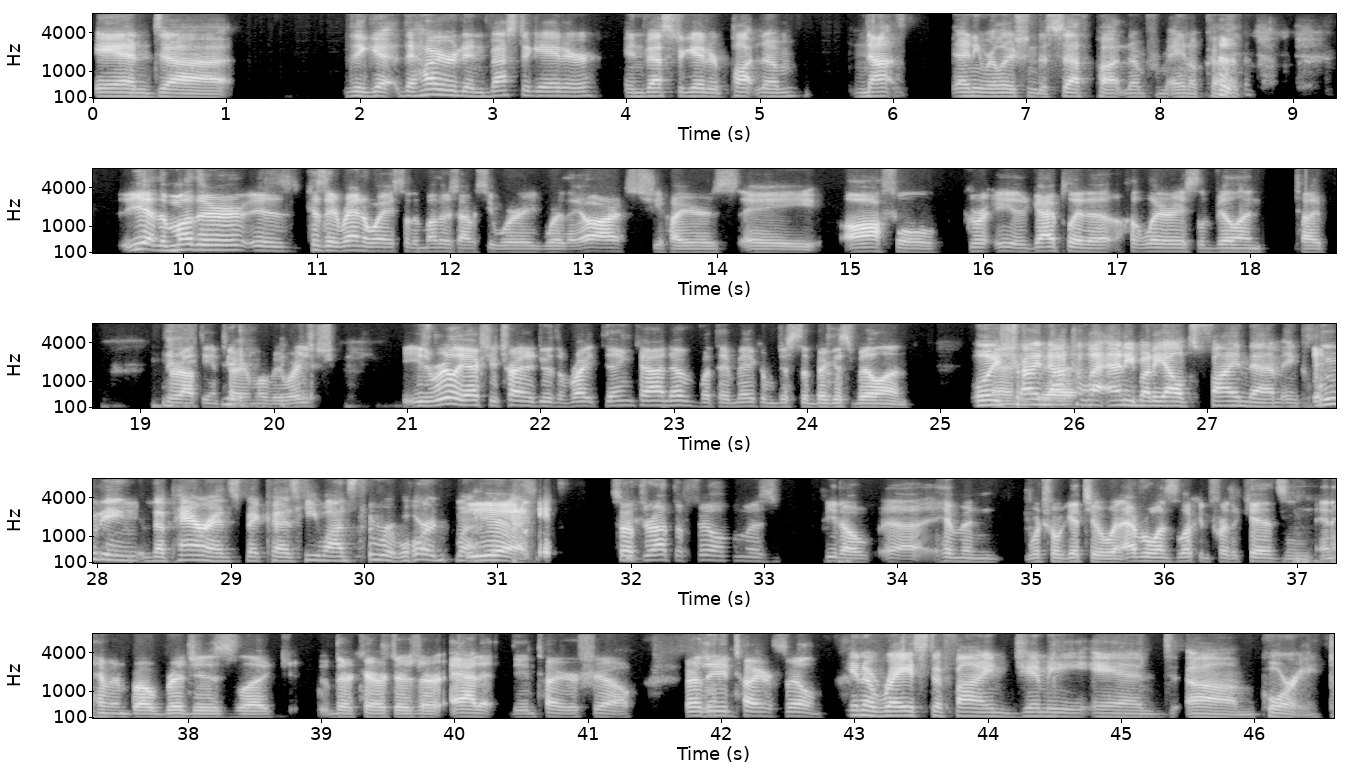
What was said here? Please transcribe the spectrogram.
and uh, they get they hired an investigator, investigator Putnam, not any relation to Seth Putnam from Anal Cut. yeah, the mother is because they ran away, so the mother's obviously worried where they are. She hires a awful gr- the guy played a hilarious villain type throughout the entire movie, where he's he's really actually trying to do the right thing, kind of, but they make him just the biggest villain. well, he's And, trying not uh, to let anybody else find them, including the parents, because he wants the reward money. Yeah. So throughout the film is you know uh, him and which we'll get to when everyone's looking for the kids and, and him and Beau Bridges like their characters are at it the entire show or the entire film. in a race to find Jimmy and um, Corey.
